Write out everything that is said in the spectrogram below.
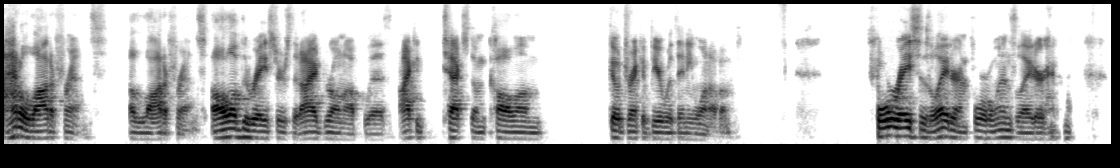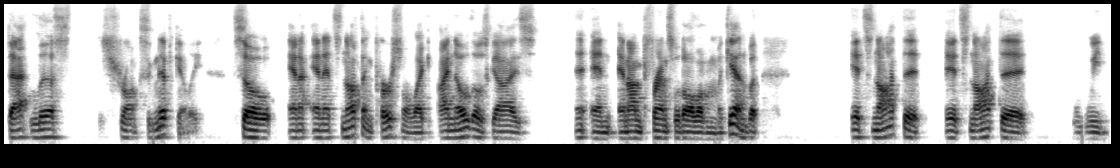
i had a lot of friends a lot of friends. All of the racers that i had grown up with i could text them call them go drink a beer with any one of them. Four races later and four wins later that list shrunk significantly. So, and and it's nothing personal. Like I know those guys, and, and and I'm friends with all of them again, but it's not that it's not that we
